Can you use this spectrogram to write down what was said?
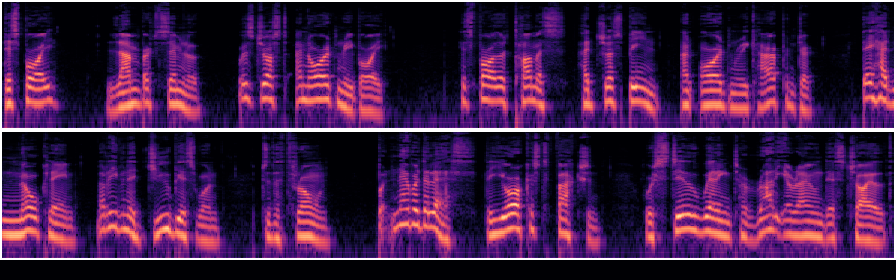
This boy, Lambert Simnel, was just an ordinary boy. His father Thomas had just been an ordinary carpenter. They had no claim, not even a dubious one, to the throne. But nevertheless, the Yorkist faction were still willing to rally around this child.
